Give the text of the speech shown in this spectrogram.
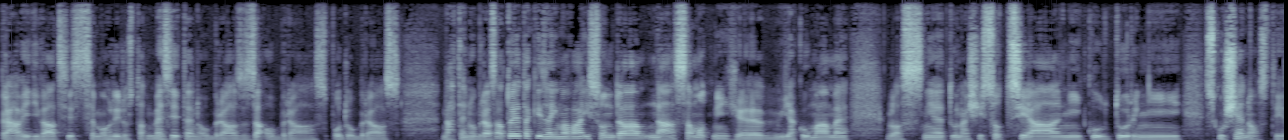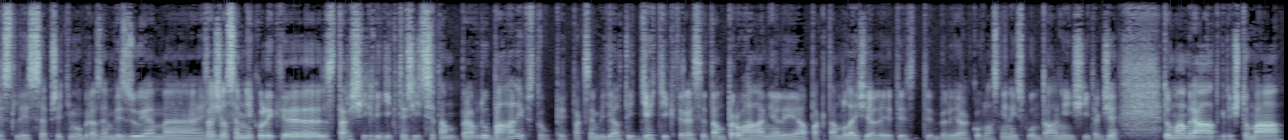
právě diváci se mohli dostat mezi ten obraz, za obraz, pod obraz, na ten obraz. A to je taky zajímavá i sonda nás samotných, jakou máme vlastně tu naši sociální, kulturní zkušenost, jestli se před tím obrazem vizujeme. Zažil jsem několik eh, starších lidí, kteří se tam opravdu báli vstoupit. Pak jsem viděl ty děti, které se tam proháněly a pak tam ležely, ty, ty byly jako vlastně nejspontánnější. Takže to mám rád, když to má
